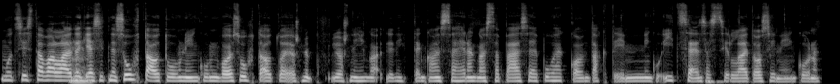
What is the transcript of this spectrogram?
Mutta siis tavallaan jotenkin, mm. ja sitten ne suhtautuu, niin kuin voi suhtautua, jos, ne, jos niihin, niiden kanssa, heidän kanssa pääsee puhekontaktiin, niin kuin itseensä sillä tosi niin kuin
